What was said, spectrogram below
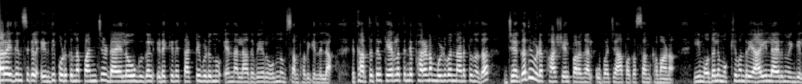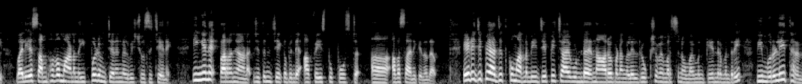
ആർ ഏജൻസികൾ എഴുതി കൊടുക്കുന്ന പഞ്ച് ഡയലോഗുകൾ ഇടയ്ക്കിടെ തട്ടിവിടുന്നു എന്നല്ലാതെ വേറെ ഒന്നും സംഭവിക്കുന്നില്ല. യഥാർത്ഥത്തിൽ കേരളത്തിന്റെ ഭരണം മുഴുവൻ നടത്തുന്നത് ജഗതിയുടെ ഭാഷയിൽ പറഞ്ഞാൽ ഉപജാപക സംഘമാണ്. ഈ മുതൽ മുഖ്യമന്ത്രി ആയില്ലായിരുന്നുവെങ്കിൽ വലിയ സംഭവമാണെന്ന് ഇപ്പോഴും ജനങ്ങൾ വിശ്വസിച്ചേനെ. ഇങ്ങനെ പറഞ്ഞാണ് ജിതിൻ ജേക്കബിന്റെ ആ ഫേസ്ബുക്ക് പോസ്റ്റ് അവസാനിക്കുന്നത്. A D G P Ajith കുമാറിന് ബി ജെ പി ചായവുണ്ട് എന്ന ആരോപണങ്ങളിൽ രൂക്ഷ വിമർശനവുമായി മുൻ കേന്ദ്രമന്ത്രി വി മുരളീധരൻ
